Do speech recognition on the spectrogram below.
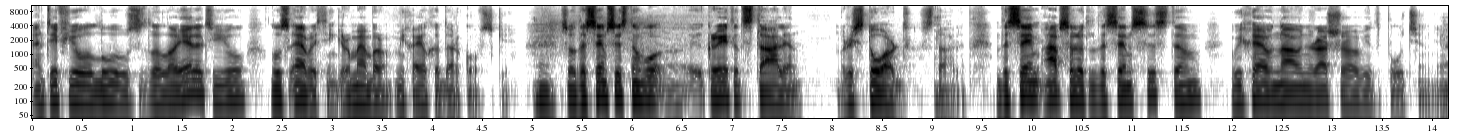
And if you lose the loyalty, you lose everything. Remember Mikhail Khodorkovsky. Hmm. So the same system created Stalin, restored Stalin. The same, absolutely the same system we have now in Russia with Putin. Yeah.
